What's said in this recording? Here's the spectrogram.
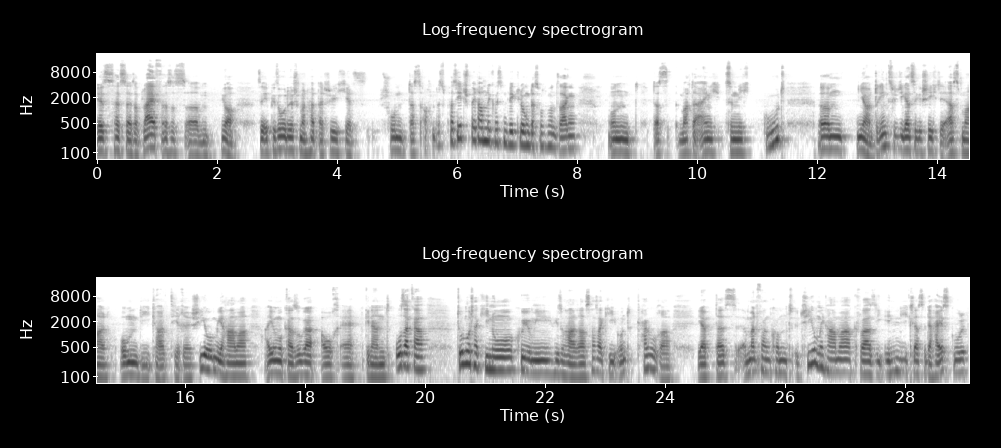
Es heißt Slice of Life, es ist ähm, ja, sehr episodisch. Man hat natürlich jetzt schon das auch, das passiert später auch eine gewisse Entwicklung, das muss man sagen. Und das macht er eigentlich ziemlich gut. Ähm, ja, dreht sich die ganze Geschichte erstmal um die Charaktere Shio Miyahama, Ayumu Kazuga, auch äh, genannt Osaka, Tomo Takino, Koyumi, Mizuhara, Sasaki und Kagura. Ja, das am Anfang kommt Chiyo Mihama quasi in die Klasse der Highschool,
